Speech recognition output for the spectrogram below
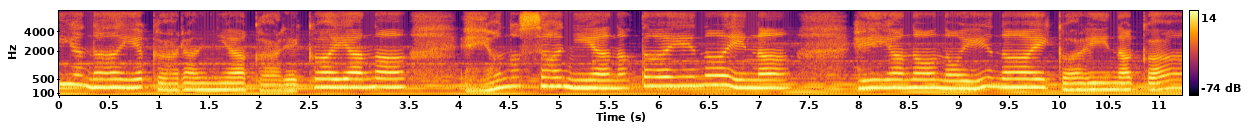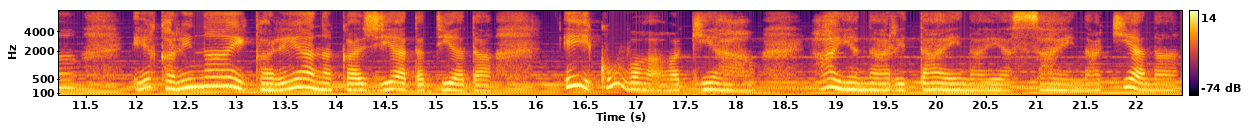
Iana yakaranya karekayana Eyono sanyana taina ina Heyano no inai karinaka Ekarina ikariana kajiata diada Ei kuva wakia hayana ritaina yasaina kiana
